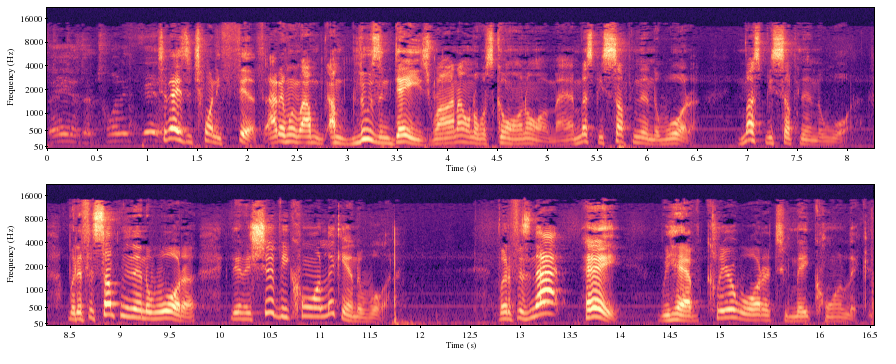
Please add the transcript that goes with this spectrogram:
Today is the 25th. Today's the twenty fifth. I don't. I'm, I'm losing days, Ron. I don't know what's going on, man. It must be something in the water. It must be something in the water. But if it's something in the water, then it should be corn liquor in the water. But if it's not, hey, we have clear water to make corn liquor.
